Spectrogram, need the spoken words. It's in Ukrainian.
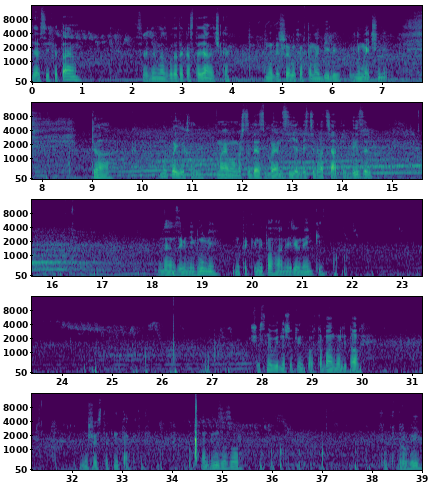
Я всіх вітаю. Сьогодні в нас буде така стояночка недешевих автомобілів в Німеччині. Так, ну поїхали. Маємо Mercedes-Benz E220 дизель. На зимній гумі. Ну такий непоганий, рівненький. Щось не видно, щоб він по автобану літав. Ну щось тут не так. Тут один зазор. Тут другий.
